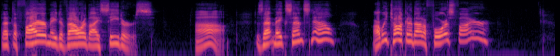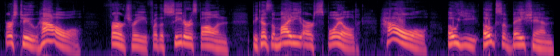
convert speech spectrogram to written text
that the fire may devour thy cedars. Ah, does that make sense now? Are we talking about a forest fire? Verse 2 Howl, fir tree, for the cedar is fallen, because the mighty are spoiled. Howl, O ye oaks of Bashan,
